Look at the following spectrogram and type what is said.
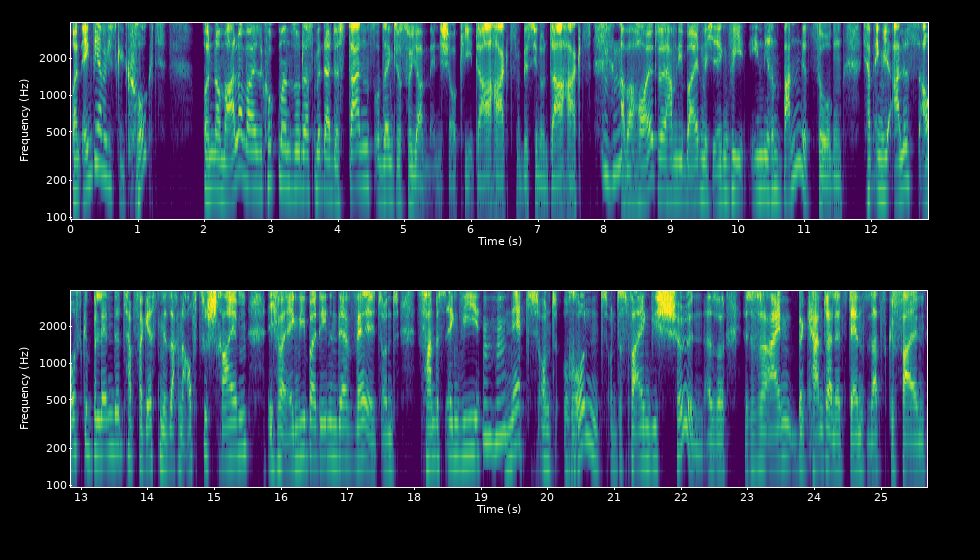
Und irgendwie habe ich es geguckt und normalerweise guckt man so das mit einer Distanz und denkt sich so, ja Mensch, okay, da hakt's ein bisschen und da hakt's. Mhm. Aber heute haben die beiden mich irgendwie in ihren Bann gezogen. Ich habe irgendwie alles ausgeblendet, habe vergessen, mir Sachen aufzuschreiben. Ich war irgendwie bei denen in der Welt und fand es irgendwie mhm. nett und rund und das war irgendwie schön. Also es ist so ein bekannter Let's Dance-Satz gefallen,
